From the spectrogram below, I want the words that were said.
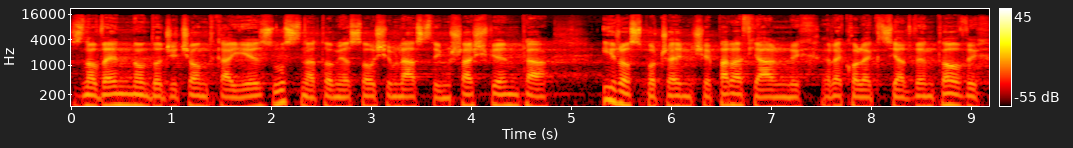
z nowenną do Dzieciątka Jezus, natomiast o 18 msza święta i rozpoczęcie parafialnych rekolekcji adwentowych.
